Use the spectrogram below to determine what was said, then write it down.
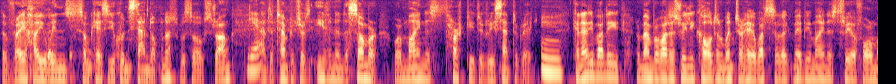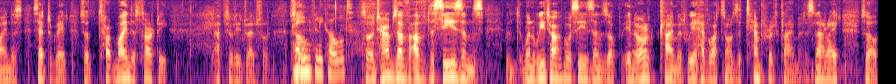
the very high winds, some cases you couldn't stand up in it, was so strong, yeah, and the temperatures even in the summer were minus thirty degrees centigrade. mm. Can anybody remember what it's really cold in winter here? What's it like maybe minus three or four minus centigrade? So thir- minus thirty, absolutely dreadful. So painfully cold. so in terms of, of the seasons, when we talk about seasons up in our climate, we have what's known as a temperate climate. Isn't that right? So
